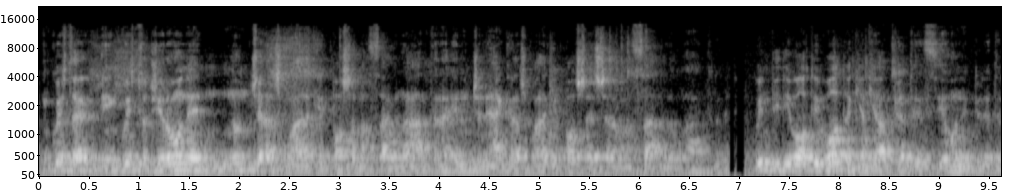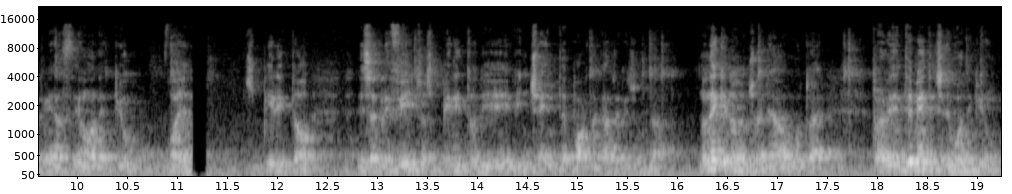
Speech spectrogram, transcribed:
in, questa, in, questo girone non c'è la squadra che possa ammazzare un'altra e non c'è neanche la squadra che possa essere ammazzata da un'altra. Quindi di volta in volta chi ha più attenzione, più determinazione, più voglia spirito di sacrificio, spirito di vincente porta a casa il risultato. Non è che noi non ce l'abbiamo avuto, eh, però evidentemente ce ne vuole di più.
